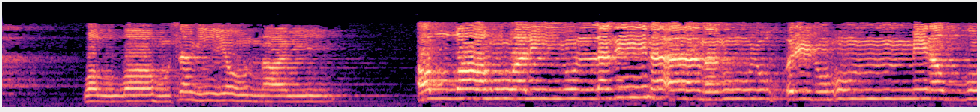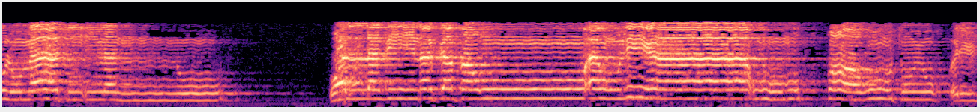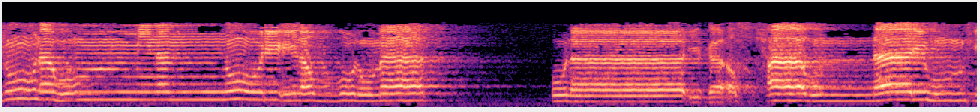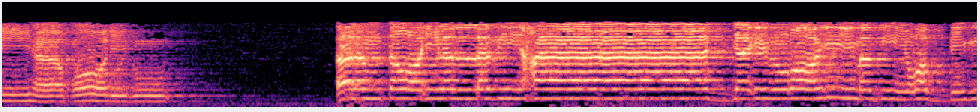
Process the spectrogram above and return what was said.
والله سميع عليم. الله ولي الذين آمنوا يخرجهم من الظلمات إلى النور. والذين كفروا أولياؤهم الطاغوت يخرجونهم من النور. أولئك أصحاب النار هم فيها خالدون ألم تر إلى الذي حاج إبراهيم في ربه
